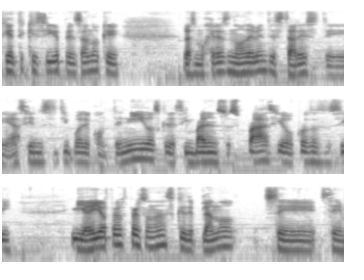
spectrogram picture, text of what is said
gente que sigue pensando que las mujeres no deben de estar este, haciendo este tipo de contenidos, que les invaden su espacio o cosas así. Y hay otras personas que de plano se, se,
